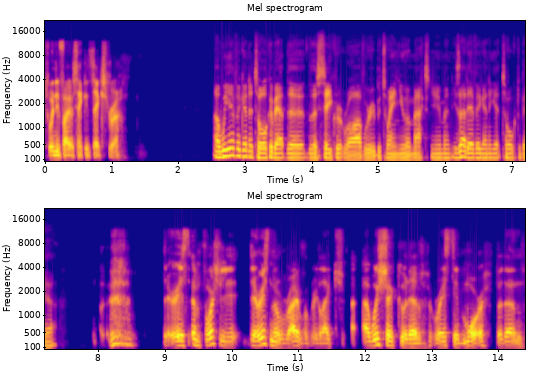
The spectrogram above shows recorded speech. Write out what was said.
25 seconds extra. Are we ever going to talk about the the secret rivalry between you and Max Neumann? Is that ever going to get talked about? There is unfortunately there is no rivalry. Like I- I wish I could have raced him more, but then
